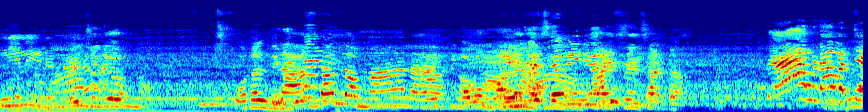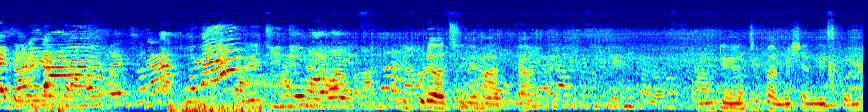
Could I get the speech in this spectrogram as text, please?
నేను ఈడున్నా ఫోటోలు దిగు ఇప్పుడే వచ్చింది మా అక్క ఇంటి నుంచి పర్మిషన్ తీసుకొని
